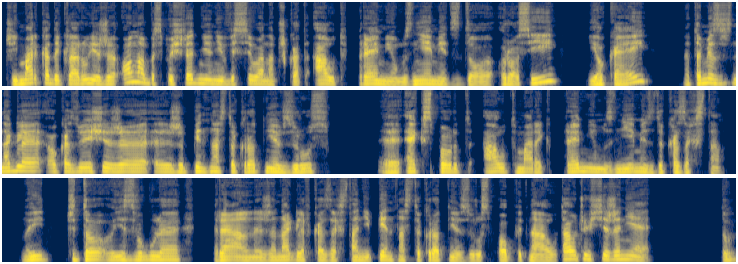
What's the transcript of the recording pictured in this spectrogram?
czyli marka deklaruje, że ona bezpośrednio nie wysyła na przykład aut premium z Niemiec do Rosji i okej, okay, Natomiast nagle okazuje się, że, że 15-krotnie wzrósł e, eksport aut marek premium z Niemiec do Kazachstanu. No i czy to jest w ogóle realne, że nagle w Kazachstanie 15-krotnie wzrósł popyt na auta? Oczywiście, że nie. To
